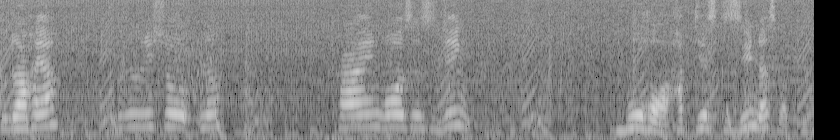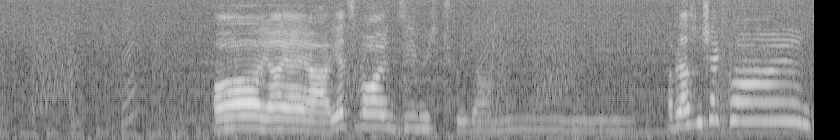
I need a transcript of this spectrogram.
Von daher also nicht so, ne? Kein großes Ding. Boah, habt ihr es gesehen? Das war knapp. Oh, ja, ja, ja. Jetzt wollen sie mich triggern. Aber das ist ein Checkpoint.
